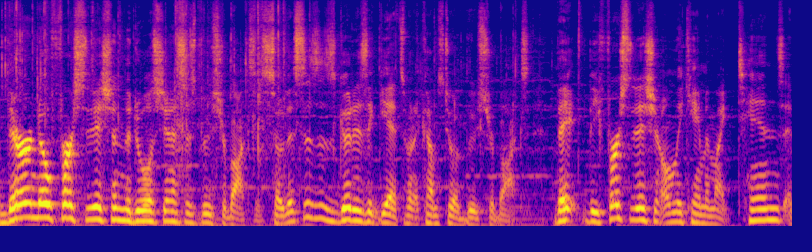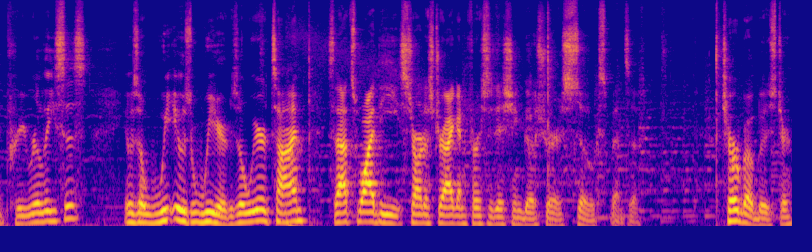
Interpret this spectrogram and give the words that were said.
There are no first edition the Duelist Genesis booster boxes, so this is as good as it gets when it comes to a booster box. They the first edition only came in like tins and pre-releases. It was a it was weird. It was a weird time, so that's why the Stardust Dragon first edition Ghost Rare is so expensive. Turbo Booster,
